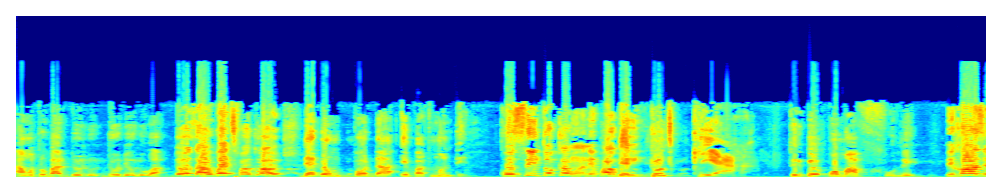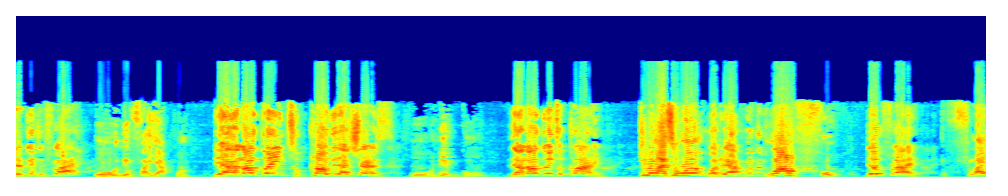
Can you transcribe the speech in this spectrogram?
àwọn tó bá dolo- dúró de olúwa Those that wait for God. they don't bother about mountain. Kò sí ní tó kàn wọ́n nípa they òkè. don't care torí pé wọ́n máa fò ní Because they're going to fly. wọn ò ní fàyà pọ́n They are not going to claw with their chairs. wọn ò ní gùn. They are not going to climb. kí ló máa ṣe wọ́n. What will happen to them? wọ́n á fò They'll fly. Fly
